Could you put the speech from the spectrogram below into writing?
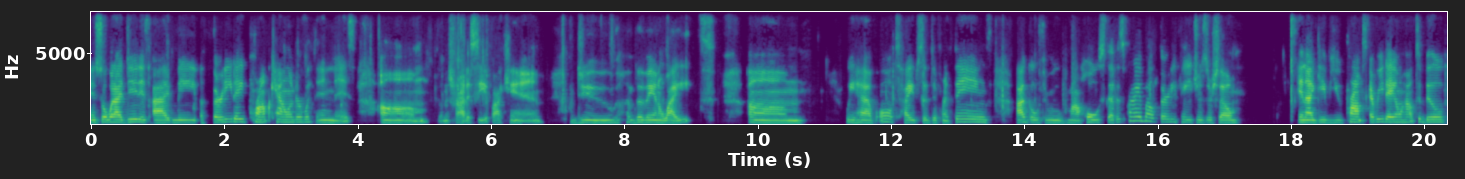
And so what I did is I made a 30 day prompt calendar within this. Um, I'm gonna try to see if I can do the Vanna White. Um, we have all types of different things. I go through my whole step. It's probably about 30 pages or so and I give you prompts every day on how to build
